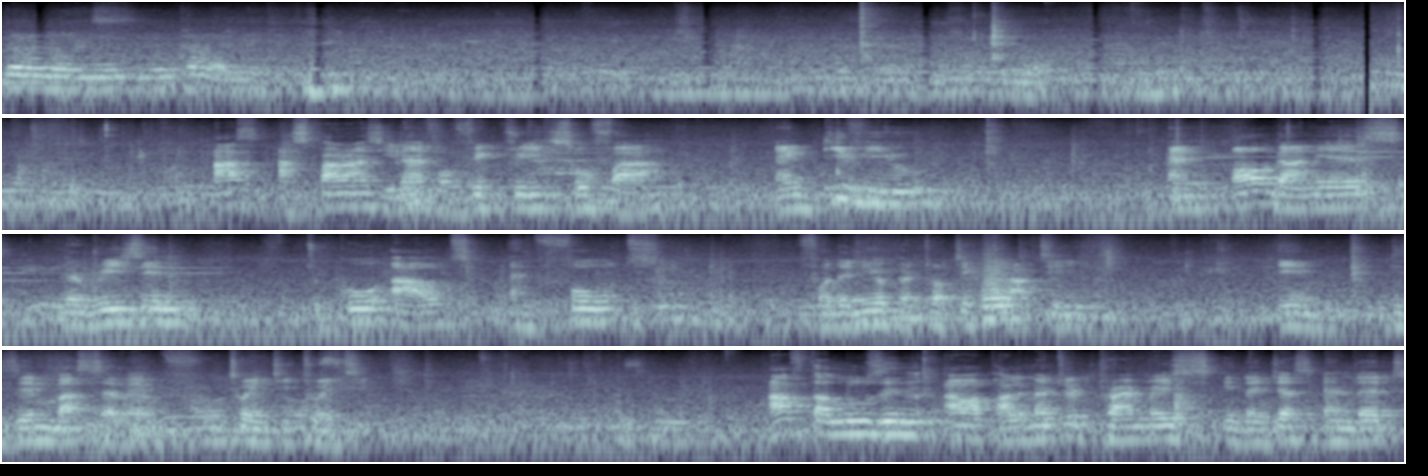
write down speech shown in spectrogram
no, no, you, you come and meet. as aspirants unite for victory so far and give you and all Ghanaians the reason to go out and vote for the new patriotic party in December 7th, 2020. After losing our parliamentary primaries in the just ended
